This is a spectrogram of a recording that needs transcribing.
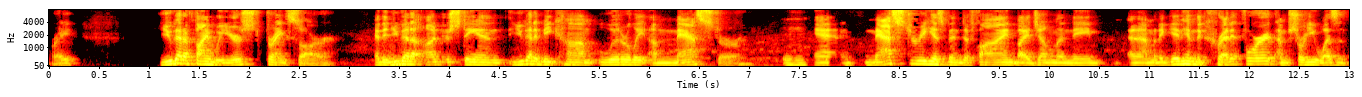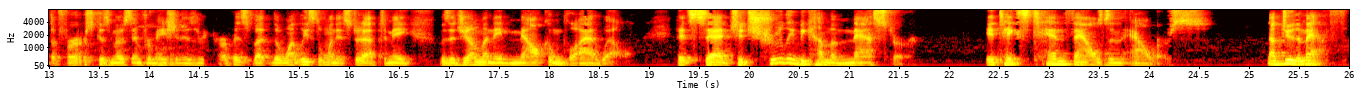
right? You got to find what your strengths are. And then you mm-hmm. got to understand, you got to become literally a master. Mm-hmm. And mastery has been defined by a gentleman named, and I'm going to give him the credit for it. I'm sure he wasn't the first because most mm-hmm. information is repurposed, but the one, at least the one that stood out to me was a gentleman named Malcolm Gladwell that said to truly become a master, it takes 10,000 hours. Now do the math.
